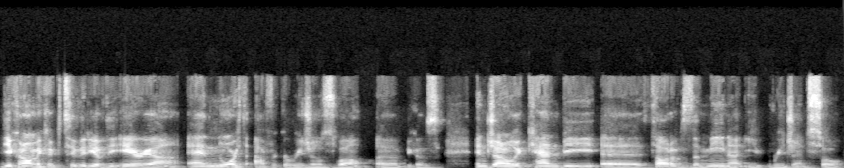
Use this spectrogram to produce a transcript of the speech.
the economic activity of the area and North Africa region as well, uh, because in general it can be uh, thought of the MENA region, so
